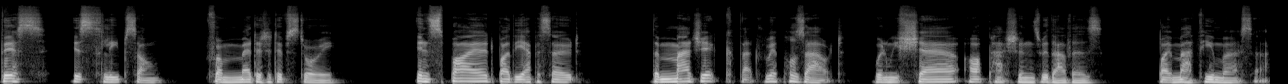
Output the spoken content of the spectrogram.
This is Sleep Song from Meditative Story, inspired by the episode The Magic That Ripples Out When We Share Our Passions with Others by Matthew Mercer.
